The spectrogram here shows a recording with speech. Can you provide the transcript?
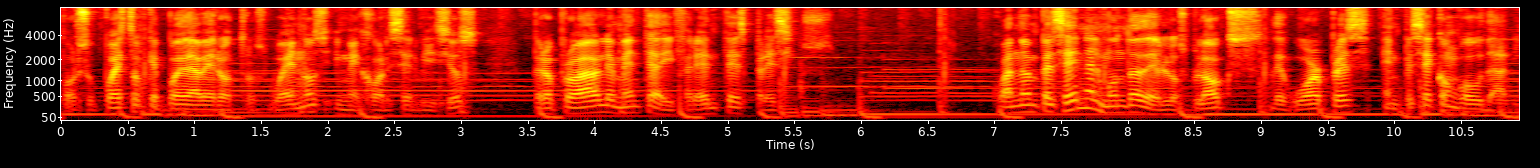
Por supuesto que puede haber otros buenos y mejores servicios, pero probablemente a diferentes precios. Cuando empecé en el mundo de los blogs de WordPress, empecé con GoDaddy.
